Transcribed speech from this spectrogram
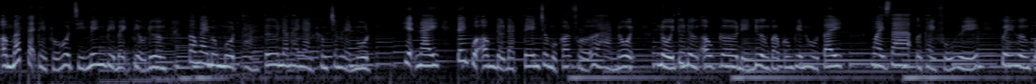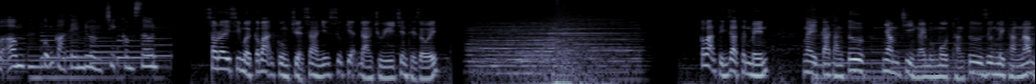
Ông mất tại thành phố Hồ Chí Minh vì bệnh tiểu đường vào ngày 1 tháng 4 năm 2001. Hiện nay, tên của ông được đặt tên cho một con phố ở Hà Nội, nối từ đường Âu Cơ đến đường vào công viên Hồ Tây. Ngoài ra, ở thành phố Huế, quê hương của ông cũng có tên đường Trịnh Công Sơn. Sau đây xin mời các bạn cùng chuyển sang những sự kiện đáng chú ý trên thế giới. Các bạn thính giả thân mến, ngày cả tháng 4 nhằm chỉ ngày mùng 1 tháng 4 dương lịch hàng năm,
